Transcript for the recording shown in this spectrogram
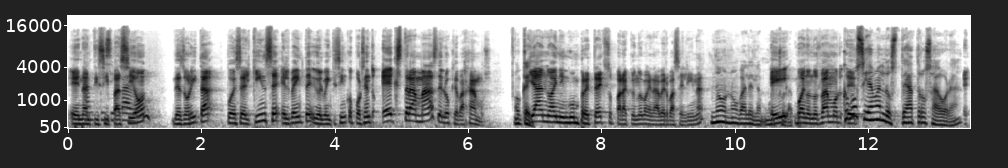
en Anticipado. anticipación, desde ahorita puede ser el 15, el 20 y el 25% extra más de lo que bajamos. Ok. Ya no hay ningún pretexto para que no vayan a ver vaselina. No, no vale la, mucho Y la pena. bueno, nos vamos. ¿Cómo eh, se llaman los teatros ahora? eh,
